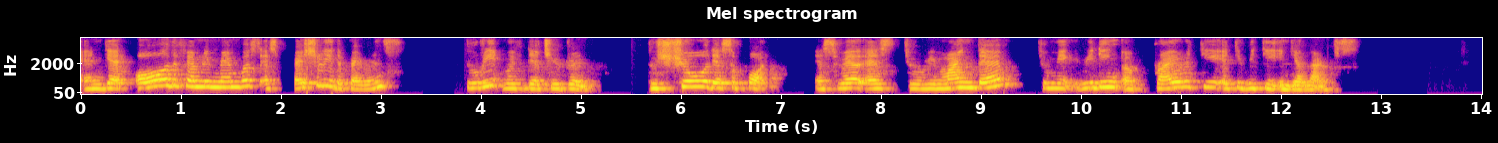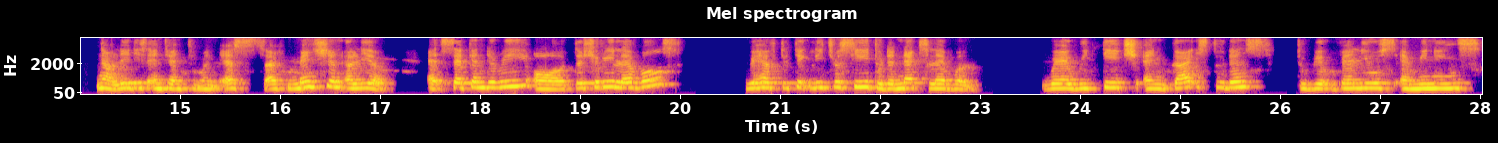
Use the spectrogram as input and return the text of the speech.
and get all the family members, especially the parents, to read with their children, to show their support, as well as to remind them to make reading a priority activity in their lives. Now, ladies and gentlemen, as I've mentioned earlier, at secondary or tertiary levels, we have to take literacy to the next level, where we teach and guide students to build values and meanings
